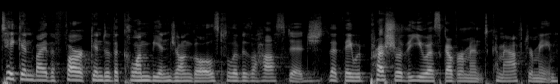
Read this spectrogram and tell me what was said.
taken by the FARC into the Colombian jungles to live as a hostage, that they would pressure the US government to come after me.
